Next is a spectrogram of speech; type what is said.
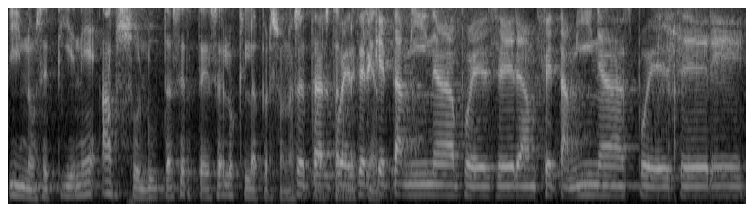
y no se tiene absoluta certeza de lo que la persona se puede estar Puede ser ketamina, puede ser anfetaminas, puede ser... Eh,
